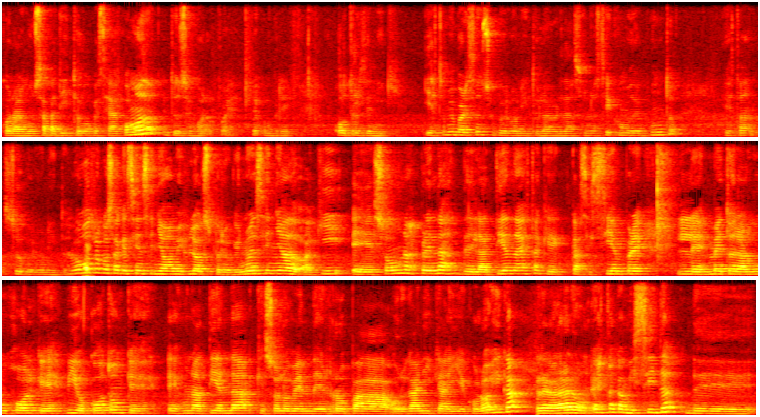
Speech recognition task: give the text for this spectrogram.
con algún zapatito que sea cómodo. Entonces bueno, pues le compré otros de Nicky. Y estos me parecen súper bonitos, la verdad, son así como de punto están súper bonitos. Luego otra cosa que sí he enseñado a mis vlogs, pero que no he enseñado aquí, eh, son unas prendas de la tienda esta que casi siempre les meto en algún haul, que es BioCotton, que es una tienda que solo vende ropa orgánica y ecológica. Regalaron esta camisita de,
